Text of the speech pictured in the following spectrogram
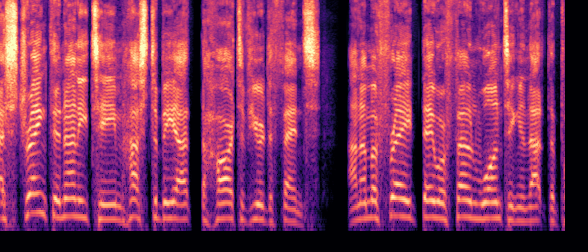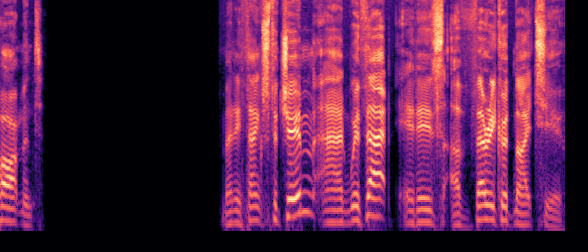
a strength in any team has to be at the heart of your defence, and I'm afraid they were found wanting in that department. Many thanks to Jim, and with that, it is a very good night to you.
